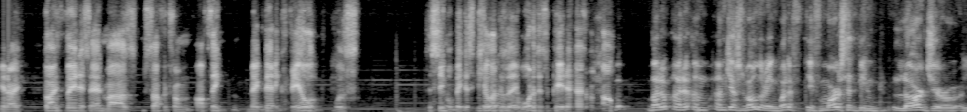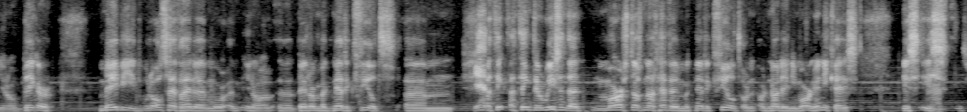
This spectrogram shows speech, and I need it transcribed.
you know, both Venus and Mars suffered from. I think magnetic field was the single biggest killer Yeah. because their water disappeared as a result. But I'm, I, I'm, I'm just wondering, what if, if Mars had been larger, or, you know, bigger? Maybe it would also have had a more, um, you know, a better magnetic field. Um, Yeah. I think I think the reason that Mars does not have a magnetic field, or, or not anymore in any case, is is, Hmm. is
